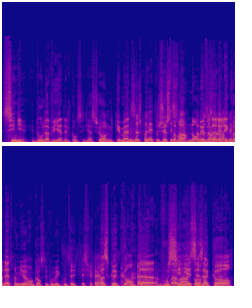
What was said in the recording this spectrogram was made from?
signés. D'où la Via del Conciliation qui mène Mais ça, je connais cette justement. Non, Pas mais vous allez le les connaître mieux encore si vous m'écoutez. C'est super. Parce que quand euh, vous signez ces accords,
